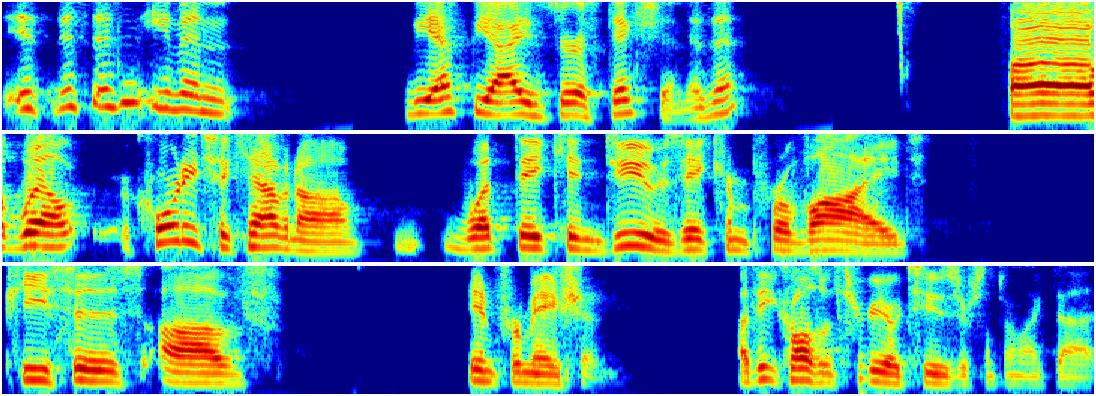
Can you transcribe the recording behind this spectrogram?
this, this isn't even the FBI's jurisdiction, is it? Uh, well, according to Kavanaugh, what they can do is they can provide pieces of information. I think he calls them 302s or something like that.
